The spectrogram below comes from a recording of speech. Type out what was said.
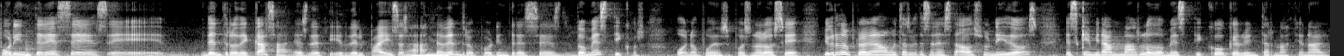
por intereses dentro de casa, es decir, del país hacia mm. adentro, por intereses domésticos? Bueno, pues, pues no lo sé. Yo creo que el problema muchas veces en Estados Unidos es que miran más lo doméstico que lo internacional.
